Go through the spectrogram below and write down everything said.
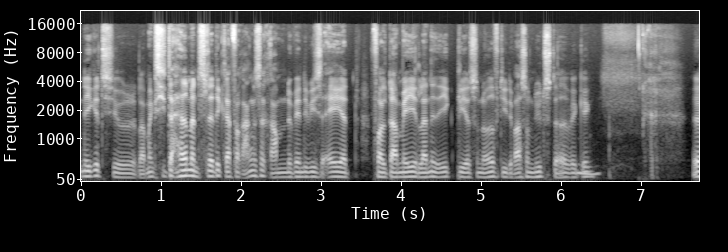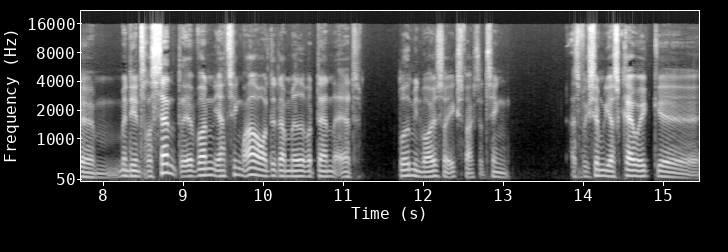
negativt. Eller man kan sige, der havde man slet ikke referencerammen nødvendigvis af, at folk, der er med i et eller andet, ikke bliver til noget, fordi det var så nyt stadigvæk. Mm. Ikke? Øhm, men det er interessant, øh, hvordan jeg har tænkt meget over det der med, hvordan at både min voice og X-Factor ting... Altså for eksempel, jeg skrev ikke... Øh,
